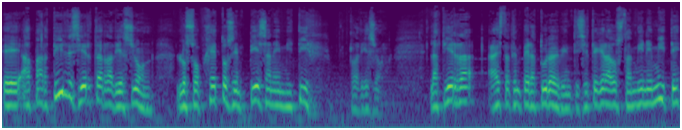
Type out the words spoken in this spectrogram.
Eh, a partir de cierta radiación, los objetos empiezan a emitir radiación. La Tierra a esta temperatura de 27 grados también emite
